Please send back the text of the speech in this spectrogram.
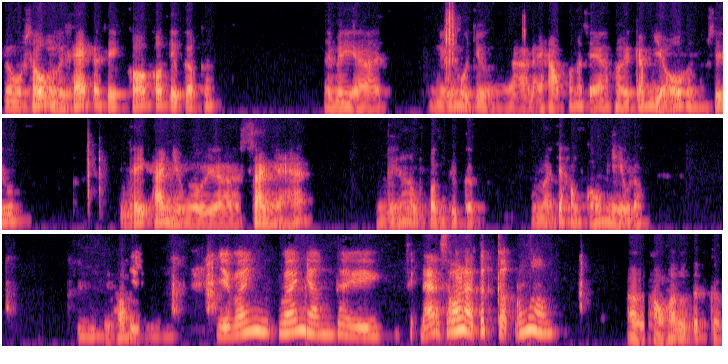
Nhưng một số người khác thì có có tiêu cực á. Tại vì à, nghĩ môi trường à, đại học nó sẽ hơi cám dỗ hơn một xíu. Thấy khá nhiều người à, sa ngã. Mình nghĩ nó là một phần tiêu cực nhưng mà chắc không có nhiều đâu. Ừ. vậy thôi. Vậy với với nhân thì đa số là tích cực đúng không? Ừ hầu hết là tích cực.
